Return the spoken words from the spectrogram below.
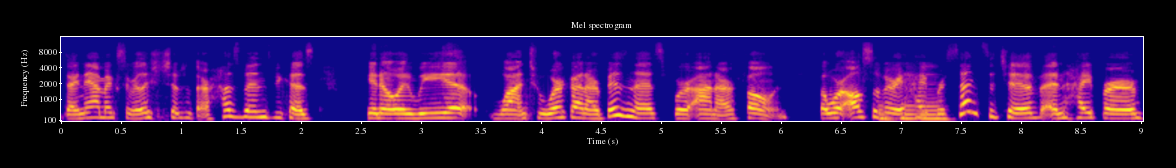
dynamics and relationships with our husbands, because you know, when we want to work on our business, we're on our phone, but we're also very Mhm. hypersensitive and hyper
